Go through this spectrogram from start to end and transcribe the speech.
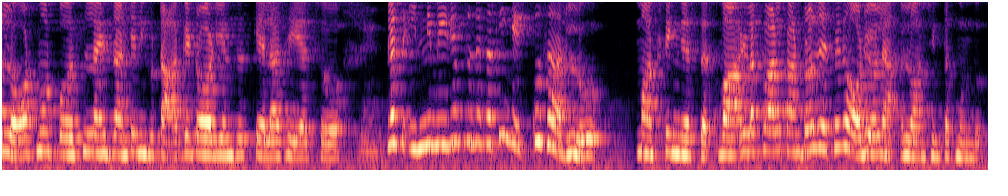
lot more personalized అంటే నీకు టార్గెట్ ఆడియన్సెస్కి ఎలా చేయొచ్చో. ప్లస్ ఇన్ని మీడియంస్ ఉండేసరికి ఇంకా ఎక్కువ సార్లు మార్కెటింగ్ చేస్తారు. వాళ్ళకి వాళ్ళు కంట్రోల్ చేసేది ఆడియో లాంచ్ ఇంతకు ముందు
